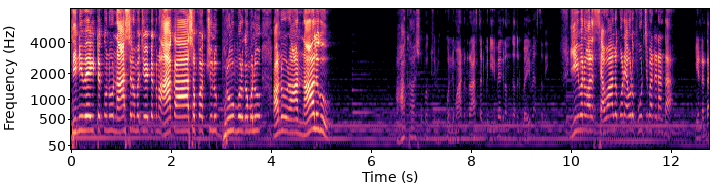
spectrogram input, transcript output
తినివేయుటకును నాశనము చేయుటకును ఆకాశ పక్షులు భ్రూమృగములు అను ఆ నాలుగు ఆకాశ పక్షులు మాటను రాస్తాడు మీరు ఇరిమే గ్రంథం కదా భయం వేస్తుంది. ఈవెన్ వాళ్ళ శవాలు కూడా ఎవడు పూడ్చిపెట్టాడంట. ఏంటంట?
